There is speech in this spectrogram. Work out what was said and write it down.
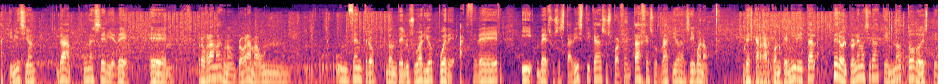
Activision da una serie de eh, programas, bueno, un programa, un, un centro donde el usuario puede acceder y ver sus estadísticas, sus porcentajes, sus ratios, así, bueno, descargar contenido y tal, pero el problema será que no todo este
